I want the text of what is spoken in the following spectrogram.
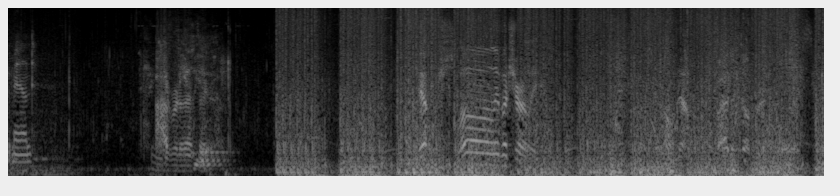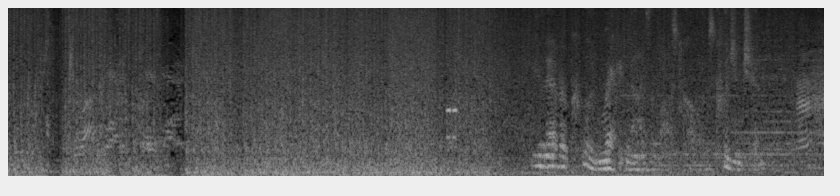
Command. I can get rid of that thing. Yep, slowly but surely. Oh no. By the numbers, boys. Drop. You never could recognize a lost cause, could you, Jim? Uh,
